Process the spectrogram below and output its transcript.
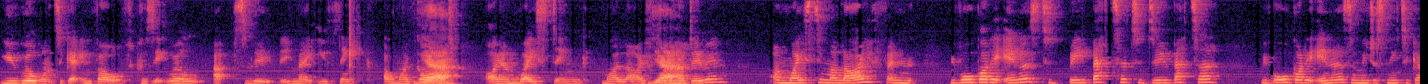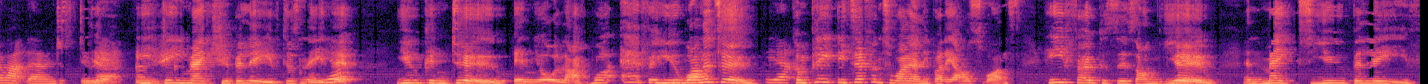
you will want to get involved because it will absolutely make you think, oh my God, Yeah. I am wasting my life. What am I doing? I'm wasting my life. And we've all got it in us to be better, to do better. We've all got it in us and we just need to go out there and just do yeah. it. He, And- he makes you believe, doesn't he, Yeah. that you can do in your life whatever you want to do. yeah. Completely different to what anybody else wants. He focuses on you and makes you believe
